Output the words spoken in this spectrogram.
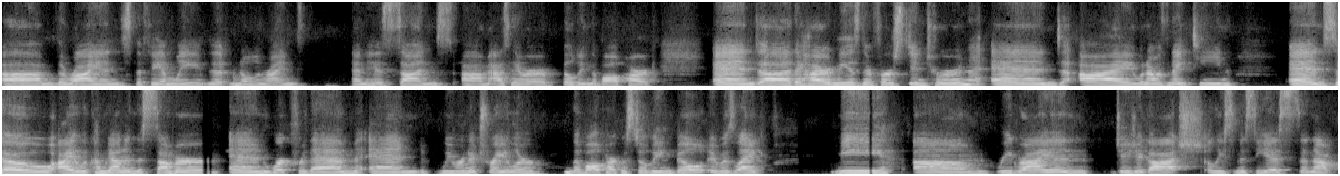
um, the Ryans, the family, the Nolan Ryan and his sons, um, as they were building the ballpark and uh, they hired me as their first intern and i when i was 19 and so i would come down in the summer and work for them and we were in a trailer. The ballpark was still being built. It was like me um, reid ryan jj gottsch elisa macias and that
